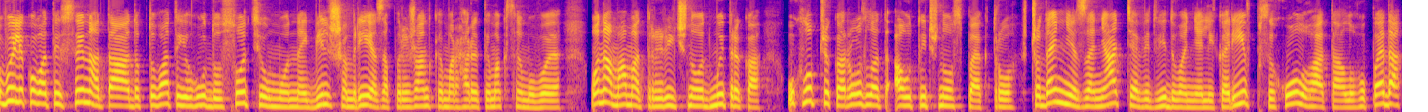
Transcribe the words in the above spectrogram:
Вилікувати сина та адаптувати його до соціуму найбільша мрія запоріжанки Маргарити Максимової. Вона мама трирічного Дмитрика. У хлопчика розлад аутичного спектру. Щоденні заняття, відвідування лікарів, психолога та логопеда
